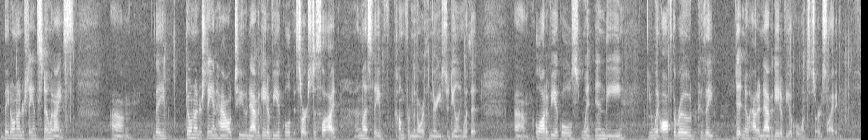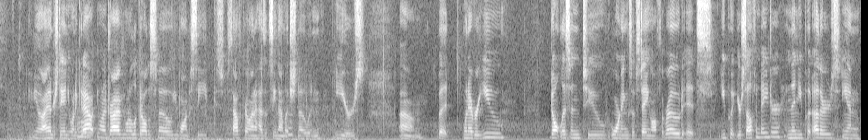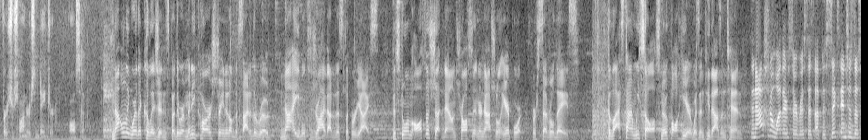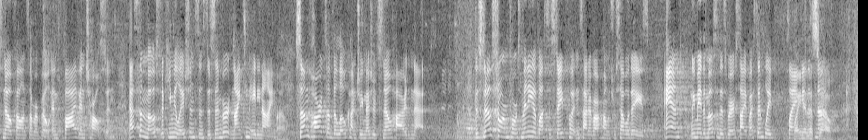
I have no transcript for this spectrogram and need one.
They don't understand snow and ice. Um, they don't understand how to navigate a vehicle if it starts to slide unless they've come from the north and they're used to dealing with it. Um, a lot of vehicles went in the, you went off the road because they didn't know how to navigate a vehicle once it started sliding. You know, I understand you want to get out, you want to drive, you want to look at all the snow, you want to see. South Carolina hasn't seen that much snow in years. Um, but whenever you don't listen to warnings of staying off the road, it's you put yourself in danger and then you put others and first responders in danger also. Not only were there collisions, but there were many cars stranded on the side of the road, not able to drive out of the slippery ice. The storm also shut down Charleston International Airport for several days. The last time we saw snowfall here was in 2010. The National Weather Service says up to six inches of snow fell in Summerville and five in Charleston. That's the most accumulation since December 1989. Wow. Some parts of the low country measured snow higher than that. The snowstorm forced many of us to stay put inside of our homes for several days, and we made the most of this rare sight by simply playing, Playing in the snow.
